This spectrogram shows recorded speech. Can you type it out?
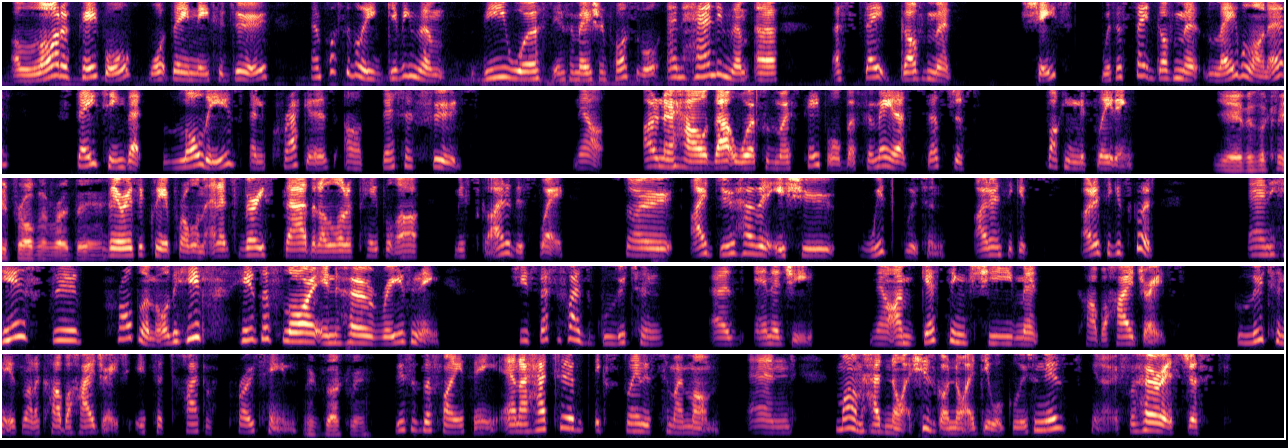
a lot of people what they need to do and possibly giving them the worst information possible and handing them a, a state government sheet with a state government label on it stating that lollies and crackers are better foods. Now, I don't know how that works with most people, but for me, that's, that's just fucking misleading. Yeah, there's a clear problem right there. There is a clear problem, and it's very sad that a lot of people are misguided this way. So, I do have an issue with gluten. I don't think it's, I don't think it's good. And here's the problem, or the, here's, here's a flaw in her reasoning. She specifies gluten as energy. Now, I'm guessing she meant carbohydrates. Gluten is not a carbohydrate. It's a type of protein. Exactly. This is the funny thing. And I had to explain this to my mum. And mom had no, she's got no idea what gluten is. You know, for her, it's just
